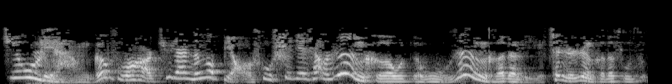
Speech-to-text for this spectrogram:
只有两个符号，居然能够表述世界上任何物、任何的理，甚至任何的数字。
